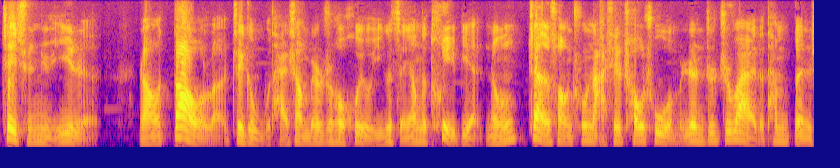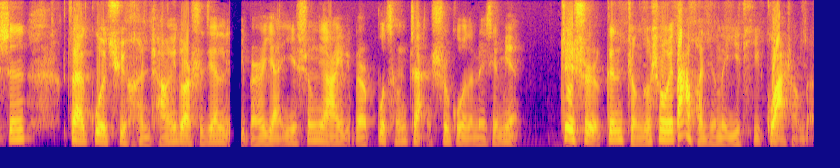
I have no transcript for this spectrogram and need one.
这群女艺人。然后到了这个舞台上边之后，会有一个怎样的蜕变？能绽放出哪些超出我们认知之外的？他们本身在过去很长一段时间里边，演艺生涯里边不曾展示过的那些面，这是跟整个社会大环境的议题挂上的。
